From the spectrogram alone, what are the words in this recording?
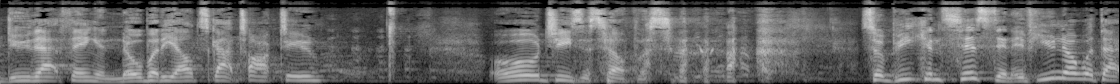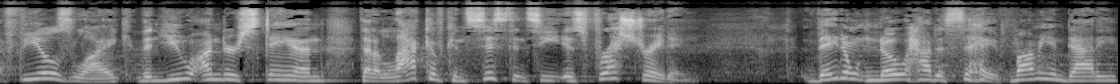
do that thing and nobody else got talked to. Oh, Jesus help us. So be consistent. If you know what that feels like, then you understand that a lack of consistency is frustrating. They don't know how to say, mommy and daddy,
